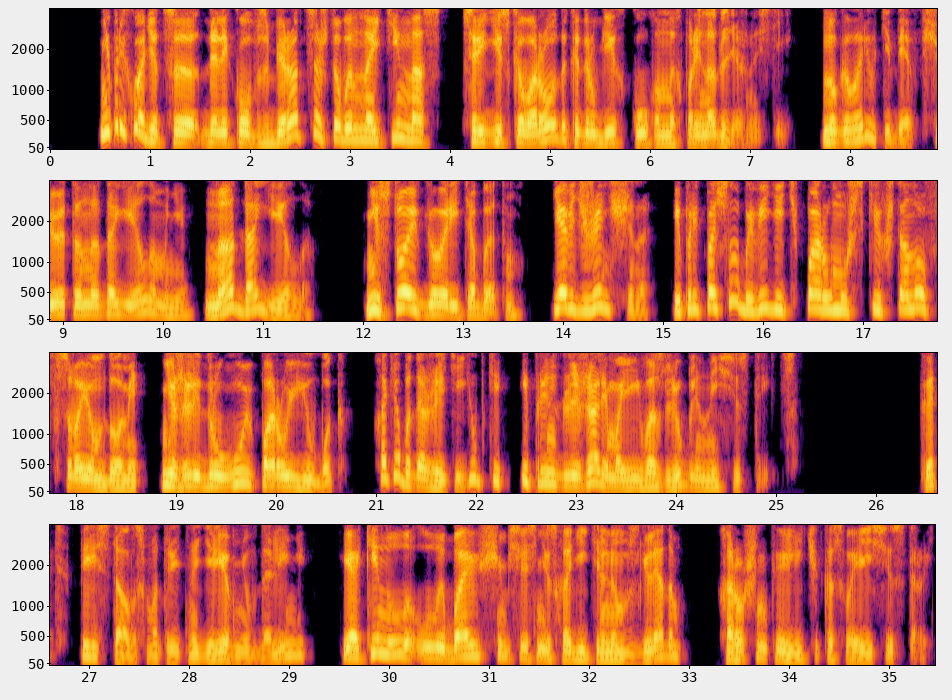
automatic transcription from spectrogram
Не приходится далеко взбираться, чтобы найти нас среди сковородок и других кухонных принадлежностей. Но говорю тебе, все это надоело мне, надоело. Не стоит говорить об этом. Я ведь женщина и предпочла бы видеть пару мужских штанов в своем доме, нежели другую пару юбок, хотя бы даже эти юбки и принадлежали моей возлюбленной сестрице. Кэт перестала смотреть на деревню в долине и окинула улыбающимся снисходительным взглядом хорошенькое личико своей сестры.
